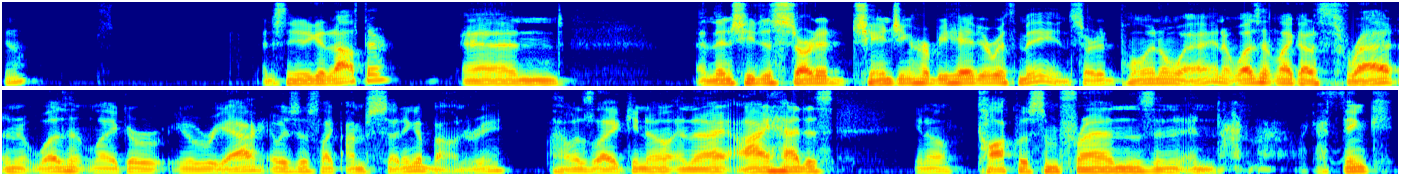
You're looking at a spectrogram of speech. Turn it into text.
you know, I just need to get it out there. And, and then she just started changing her behavior with me and started pulling away. And it wasn't like a threat and it wasn't like a you know, react. It was just like, I'm setting a boundary. I was like, you know, and then I, I had this, you know, talk with some friends and, and like, I think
